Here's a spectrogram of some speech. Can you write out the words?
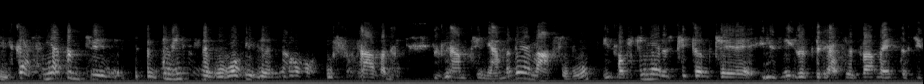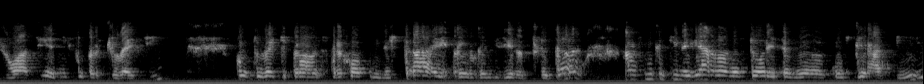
И така смятам, че наистина говори за едно осъзнаване. Знам, че няма да е масово. И въобще не разчитам, че излизат сега след два месеца в изолация едни супер човеци, които вече правят страхотни неща и преорганизират света. Аз никак и не вярвам в теориите за конспирации,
